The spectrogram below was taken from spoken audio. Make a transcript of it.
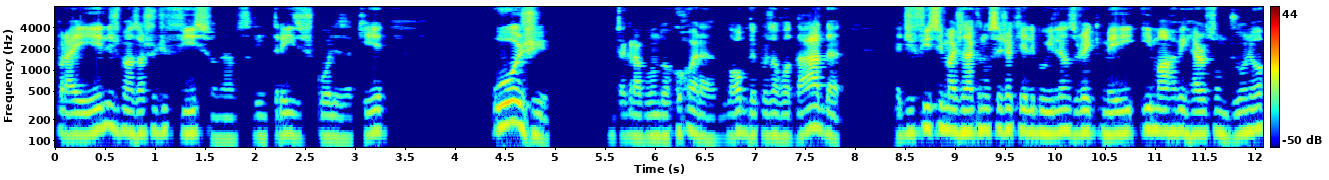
para eles, mas acho difícil, né? Você tem três escolhas aqui. Hoje, gente tá gravando agora, logo depois da rodada, é difícil imaginar que não seja aquele Williams, Drake May e Marvin Harrison Jr.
